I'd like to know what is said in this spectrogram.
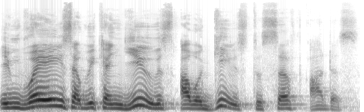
in ways that we can use our gifts to serve others.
